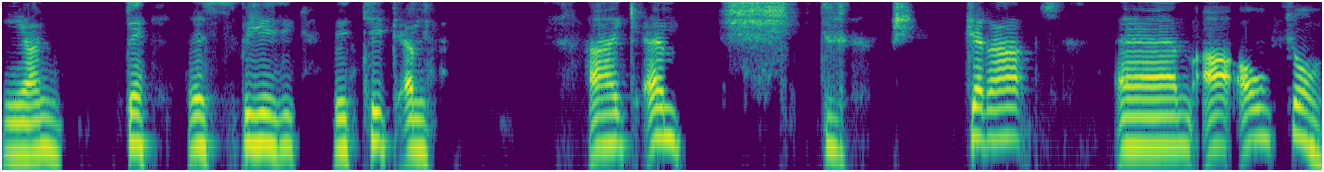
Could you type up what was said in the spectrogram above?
young the spirited um like um straps um are also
